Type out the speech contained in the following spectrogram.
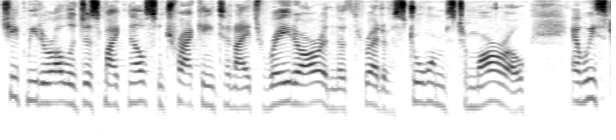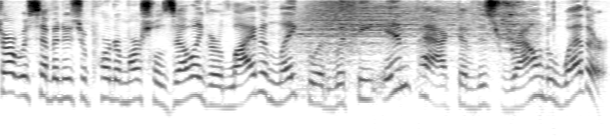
Chief Meteorologist Mike Nelson tracking tonight's radar and the threat of storms tomorrow. And we start with 7 News reporter Marshall Zelinger live in Lakewood with the impact of this round of weather.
